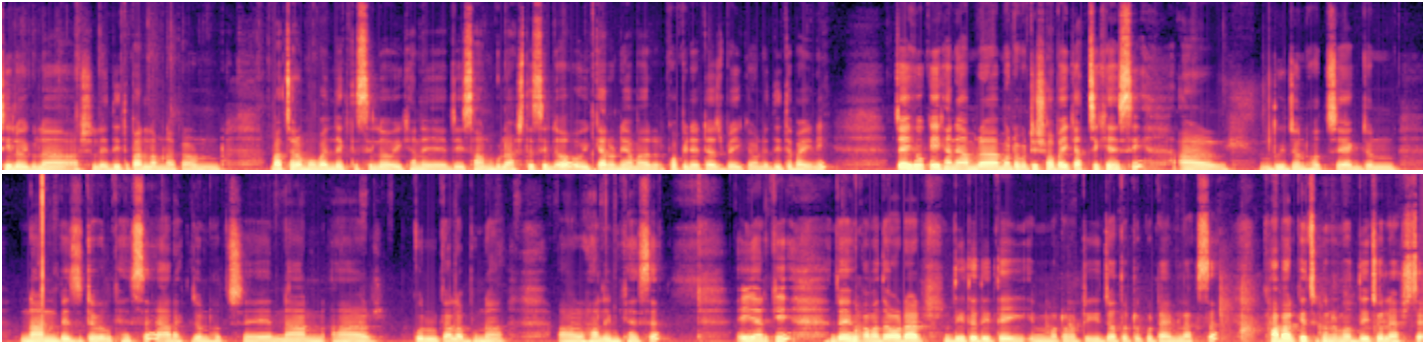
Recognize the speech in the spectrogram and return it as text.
ছিল, ওইগুলো আসলে দিতে পারলাম না, কারণ বাচ্চারা মোবাইল দেখতেছিল, ওইখানে যেই সাউন্ডগুলো আসতেছিল, ওই কারণে আমার কপিরাইট আসবে, এই কারণে দিতে পারিনি। যাই হোক, এখানে আমরা মোটামুটি সবাই কাচ্চি খেয়েছি, আর দুইজন হচ্ছে একজন নান ভেজিটেবল খাইছে আর একজন হচ্ছে নান আর গরুর কালাভুনা আর হালিম খাইছে। এই আর কি, যাই হোক আমাদের অর্ডার দিতে দিতেই মোটামুটি যতটুকু টাইম লাগছে, খাবার কিছুক্ষণের মধ্যেই চলে আসছে।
